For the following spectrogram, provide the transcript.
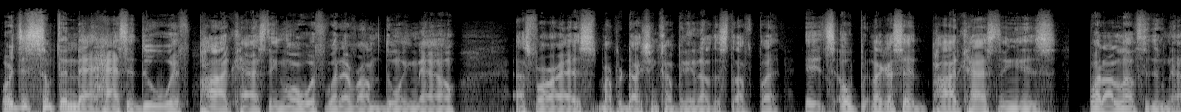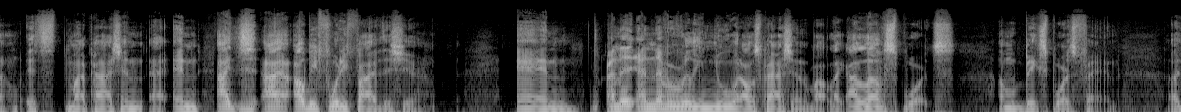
or just something that has to do with podcasting or with whatever I'm doing now, as far as my production company and other stuff. But it's open. Like I said, podcasting is what I love to do now. It's my passion, and I just I, I'll be 45 this year, and I I never really knew what I was passionate about. Like I love sports. I'm a big sports fan, a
